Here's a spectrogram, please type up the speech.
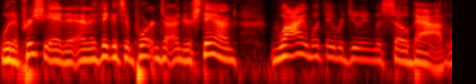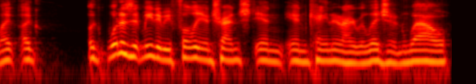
would appreciate it, and I think it's important to understand why what they were doing was so bad. Like like like what does it mean to be fully entrenched in in Canaanite religion? Well,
